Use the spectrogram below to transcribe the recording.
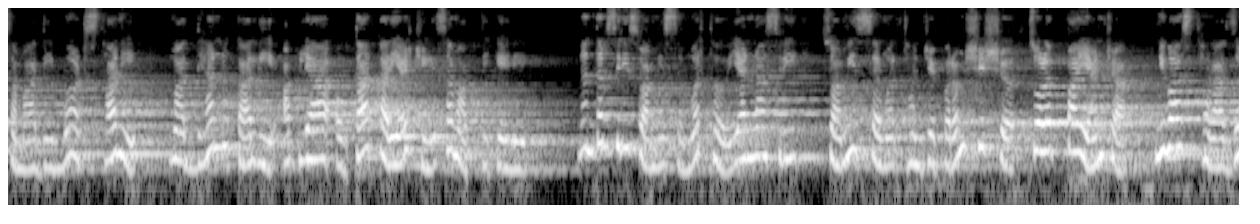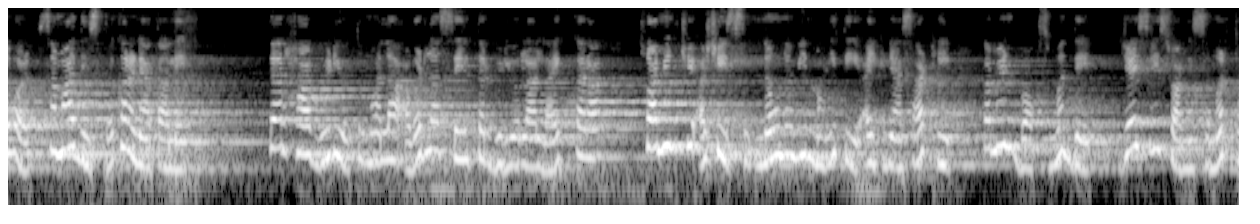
समाधी मठ स्थानी माध्यान्हकाली आपल्या अवतार कार्याची समाप्ती केली. नंतर श्री स्वामी समर्थ यांना श्री स्वामी समर्थांचे परमशिष्य चोळप्पा यांच्या निवासस्थळाजवळ समाधीस्थ करण्यात आले. तर हा व्हिडिओ तुम्हाला आवडला असेल तर व्हिडिओला लाईक करा. स्वामींची अशीच नवनवीन माहिती ऐकण्यासाठी कमेंट बॉक्समध्ये जय श्री स्वामी समर्थ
